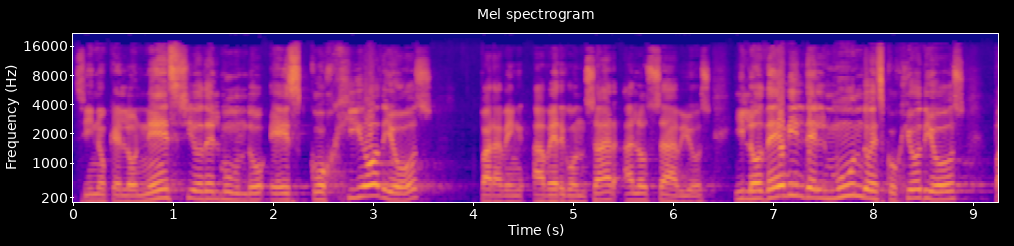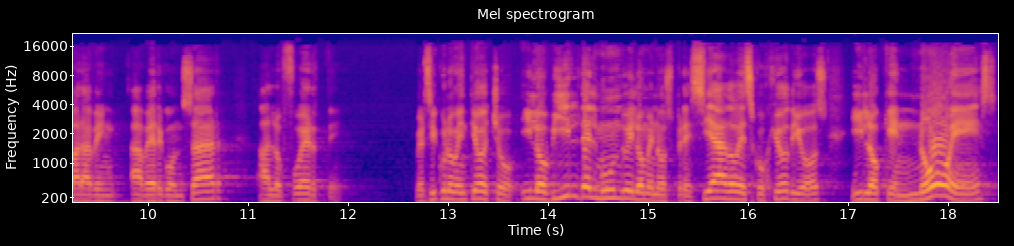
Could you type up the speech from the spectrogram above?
sino que lo necio del mundo escogió Dios para avergonzar a los sabios, y lo débil del mundo escogió Dios para avergonzar a lo fuerte. Versículo 28, y lo vil del mundo y lo menospreciado escogió Dios, y lo que no es,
